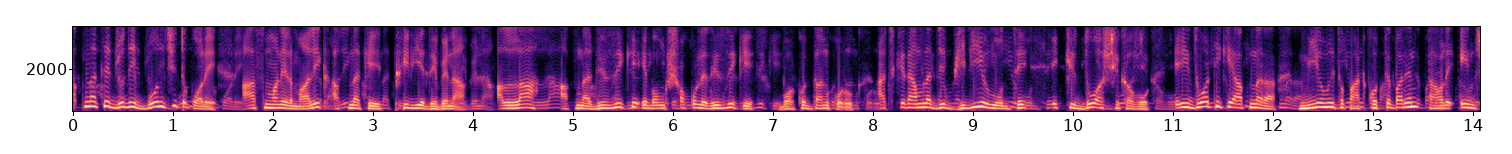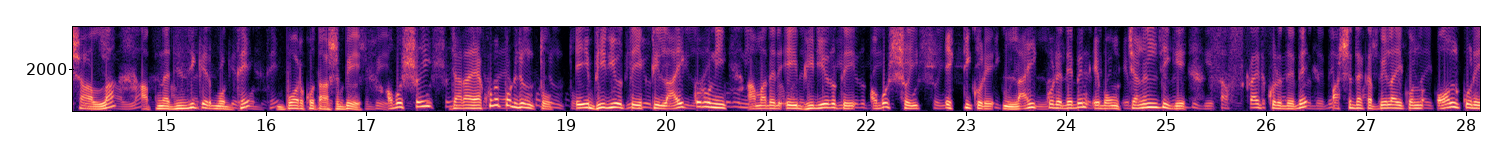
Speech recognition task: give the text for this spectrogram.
আপনাকে যদি বঞ্চিত করে, আসমানের মালিক আপনাকে ফিরিয়ে দেবে না। আল্লাহ আপনার রিজিকে এবং সকলের রিজিকে বরকত দান করুক। আজকের আমরা যে ভিডিওর মধ্যে একটি দোয়া শিখাবো এই দোয়াটিকে আপনারা নিয়মিত পাঠ করতে পারেন তাহলে ইনশাআল্লাহ আপনার রিজিকের মধ্যে বরকত আসবে। অবশ্যই যারা এখনও পর্যন্ত এই ভিডিওতে একটি লাইক করুনি আমাদের এই ভিডিওতে অবশ্যই একটি করে লাইক করে দেবেন এবং চ্যানেলটিকে সাবস্ক্রাইব করে দেবে। পাশে থাকা বেল আইকন অল করে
